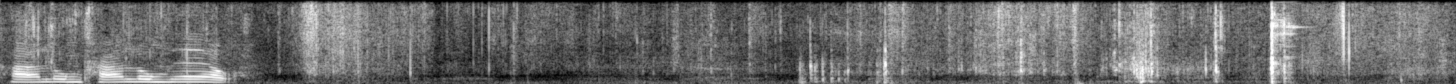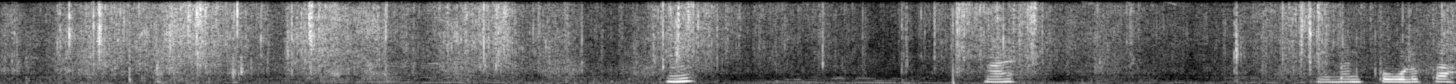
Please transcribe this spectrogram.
ขาลงขาลงแล้ว หึไหนเห็นมันปูหรือเปล่า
